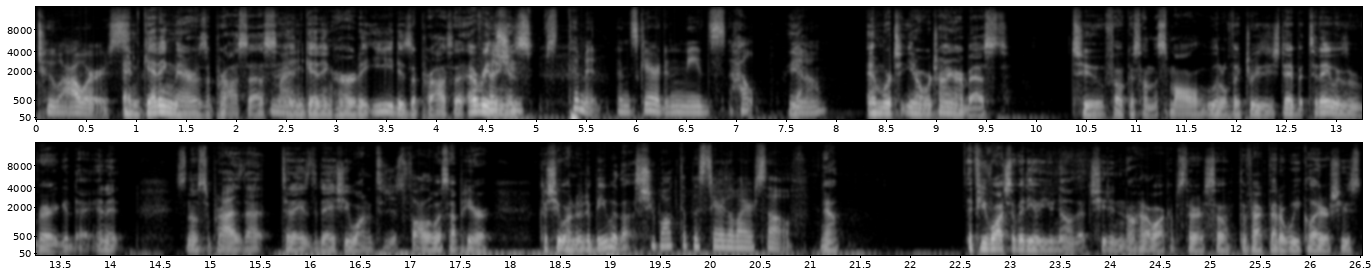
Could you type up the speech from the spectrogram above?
two hours. And getting there is a process Right. and getting her to eat is a process. Everything she's is timid and scared and needs help Yeah. you know? And we're t- you know we're trying our best to focus on the small little victories each day but today was a very good day. And it it's no surprise that today's the day she wanted to just follow us up here because she wanted to be with us. She walked up the stairs all by herself. Yeah if you've watched the video you know that she didn't know how to walk upstairs. So the fact that a week later she's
